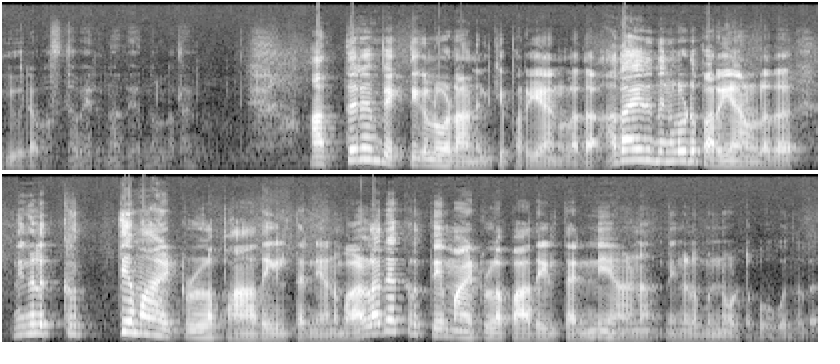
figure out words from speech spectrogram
ഈ ഒരു അവസ്ഥ വരുന്നത് എന്നുള്ളത്? അത്തരം വ്യക്തികളോടാണ് എനിക്ക് പറയാനുള്ളത്. അതായത് നിങ്ങളോട് പറയാനുള്ളത് നിങ്ങൾ കൃത്യമായിട്ടുള്ള പാതയിൽ തന്നെയാണ് വളരെ കൃത്യമായിട്ടുള്ള പാതയിൽ തന്നെയാണ് നിങ്ങൾ മുന്നോട്ട് പോകുന്നത്.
